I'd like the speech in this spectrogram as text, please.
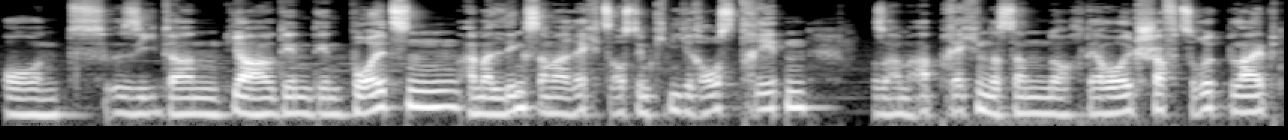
und sie dann, ja, den, den Bolzen einmal links, einmal rechts aus dem Knie raustreten. Also einmal abbrechen, dass dann noch der Holzschaft zurückbleibt.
